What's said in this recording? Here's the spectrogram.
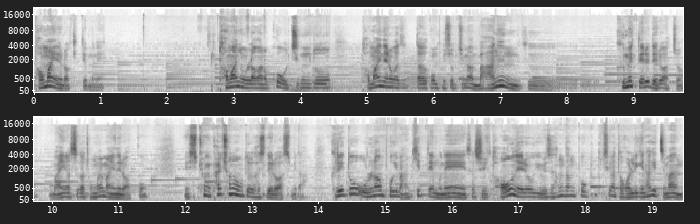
더 많이 내려왔기 때문에 더 많이 올라가 놓고 지금도 더 많이 내려갔다고는 볼 수 없지만 많은 그 금액대를 내려왔죠. 마이너스가 정말 많이 내려왔고 예, 시총이 8천원 정도 다시 내려왔습니다. 그래도 올라온 폭이 많기 때문에 사실 더 내려오기 위해서 상당 폭 시간 더 걸리긴 하겠지만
